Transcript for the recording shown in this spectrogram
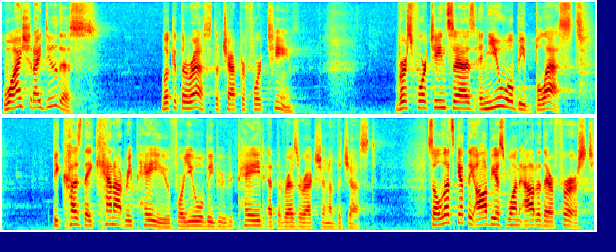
Why should I do this? Look at the rest of chapter 14. Verse 14 says, And you will be blessed because they cannot repay you, for you will be repaid at the resurrection of the just. So let's get the obvious one out of there first.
